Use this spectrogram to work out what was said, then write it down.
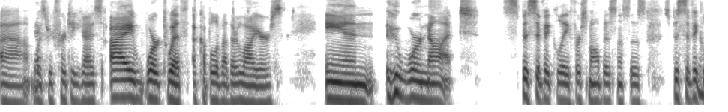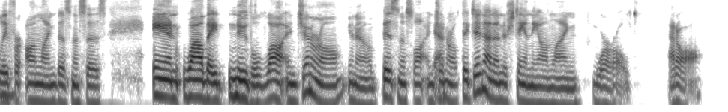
Uh, Yeah. was referred to you guys. I worked with a couple of other lawyers, and who were not specifically for small businesses, specifically Mhm. for online businesses. And while they knew the law in general, you know, business law in Yeah. general, they did not understand the online world at all.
